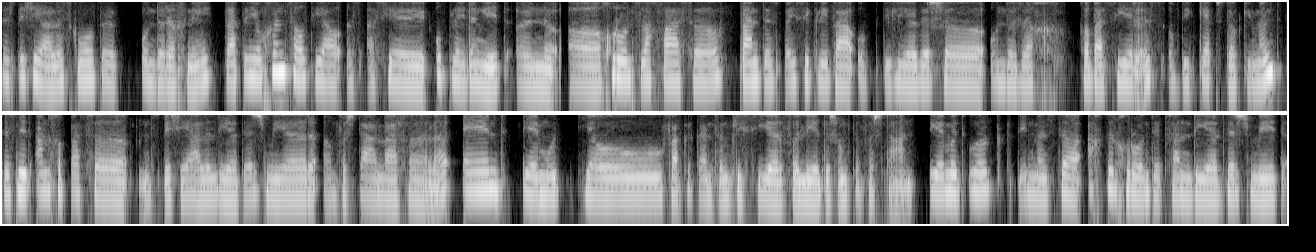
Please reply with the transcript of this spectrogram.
'n spesiale skool te onderrig nie. Wat in jou guns sal tel is as jy opleiding het in 'n uh, grondslagfase, want dit is basically waar op die leerders se onderrig gebaseer is op die CAPS dokument. Dit is net aangepas vir spesiale leerders, meer um, verstaanbaar vir hulle en jy moet jou vakke kan simpliseer vir leerders om te verstaan. Jy moet ook ten minste 'n agtergrond hê van leerders met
